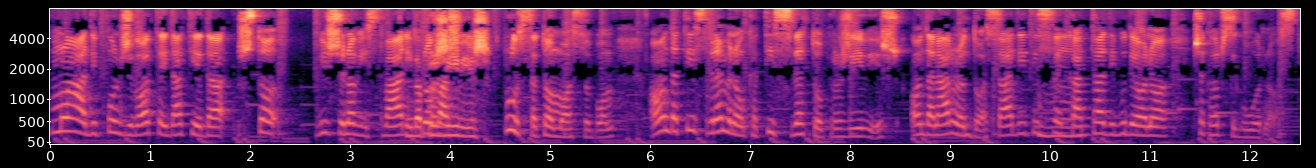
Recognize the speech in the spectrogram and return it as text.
mlad i pun života i da ti je da što više novih stvari Da probaš proživiš. plus sa tom osobom. A onda ti s vremenom kad ti sve to proživiš, onda naravno dosadi ti sve Mhm. kad tad i bude ono, čekaj, hoću sigurnost.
